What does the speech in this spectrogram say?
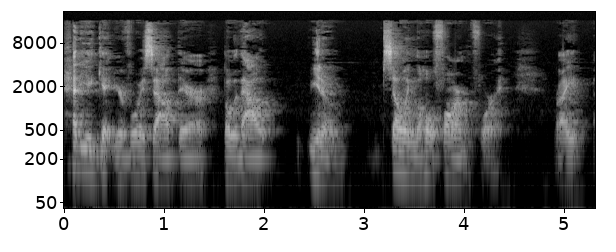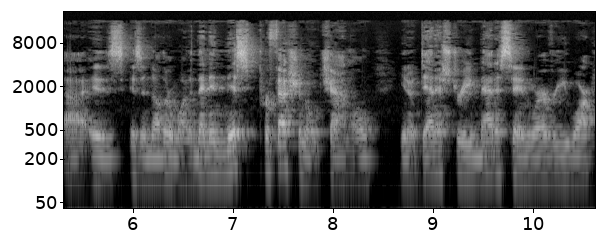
how do you get your voice out there, but without you know selling the whole farm for it? right uh, is is another one and then in this professional channel you know dentistry medicine wherever you are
